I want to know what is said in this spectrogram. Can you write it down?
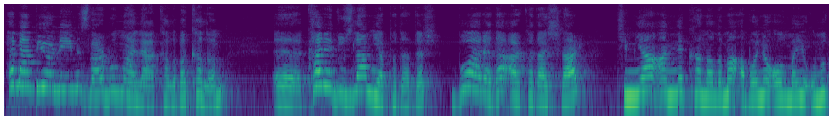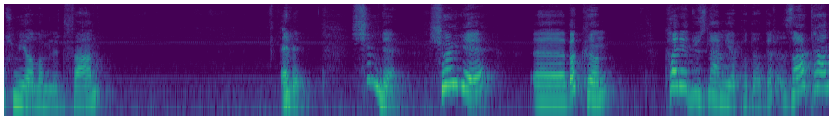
Hemen bir örneğimiz var. Bununla alakalı bakalım. Ee, kare düzlem yapıdadır. Bu arada arkadaşlar Kimya Anne kanalıma abone olmayı unutmayalım lütfen. Evet. Şimdi şöyle e, bakın kare düzlem yapıdadır. Zaten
